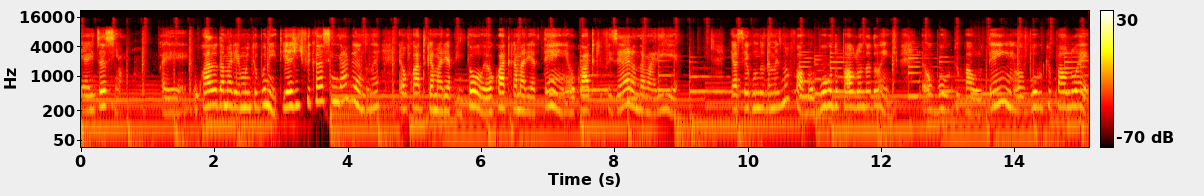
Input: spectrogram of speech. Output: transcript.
E aí diz assim, ó é, o quadro da Maria é muito bonito. E a gente fica assim indagando, né? É o quadro que a Maria pintou? É o quadro que a Maria tem? É o quadro que fizeram da Maria? E a segunda da mesma forma, o burro do Paulo anda doente. É o burro que o Paulo tem é o burro que o Paulo é?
